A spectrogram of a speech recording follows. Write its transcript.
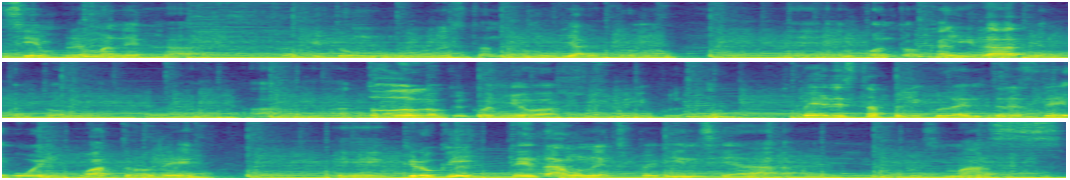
siempre maneja, repito, un, estándar muy alto, ¿no? Eh, en cuanto a calidad y en cuanto a, todo lo que conlleva sus películas, ¿no? Ver esta película en 3D o en 4D, eh, creo que te da una experiencia pues más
